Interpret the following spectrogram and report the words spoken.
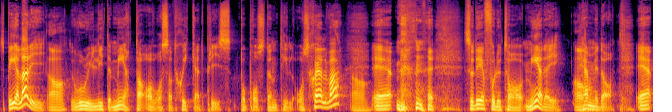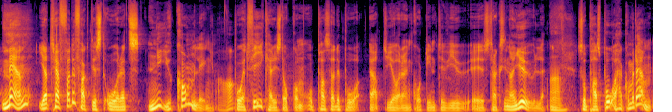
spelar i. Ja. Det vore ju lite meta av oss att skicka ett pris på posten till oss själva. Eh, men, så det får du ta med dig hem idag. Eh, men jag träffade faktiskt årets nykomling på ett fik här i Stockholm och passade på att göra en kort intervju eh, strax innan jul. Så pass på, här kommer den.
